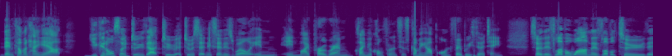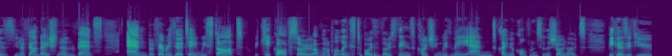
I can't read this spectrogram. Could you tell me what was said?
then come and hang out you can also do that to to a certain extent as well in in my program claim your confidence that's coming up on february 13 so there's level one there's level two there's you know foundation and advance and but february 13 we start we kick off. So i'm going to put links to both of those things coaching with me and claim your confidence in the show notes. Because if you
